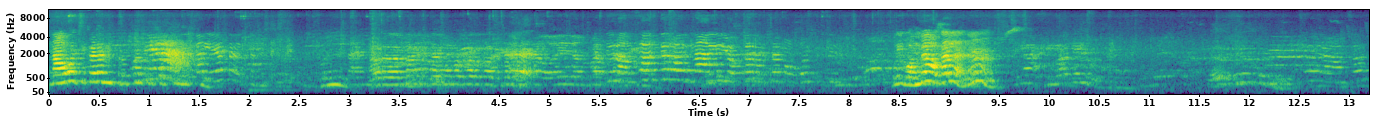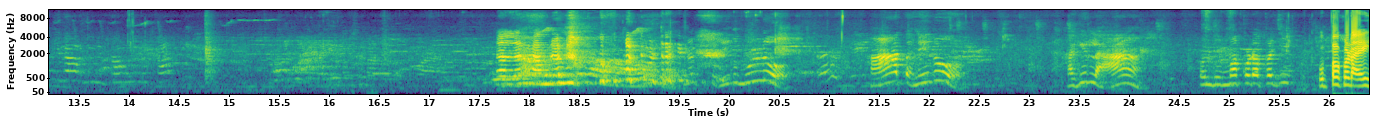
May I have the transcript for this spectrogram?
ನಾವು ಈ ನೀವು ಒಮ್ಮೆ ಹೋಗಲ್ಲ ಇದು ಮುಳ್ಳು. ಹಾ ನೀರು ಹಾಗಿಲ್ಲ. ಒಂದು ಉಮ್ಮ ಕೊಡಪ್ಪಾಜಿ ಉಪ್ಪ ಕೊಡಾಯಿ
